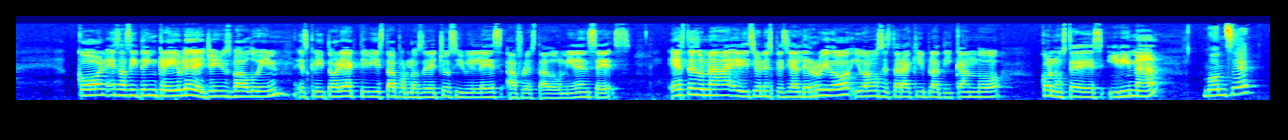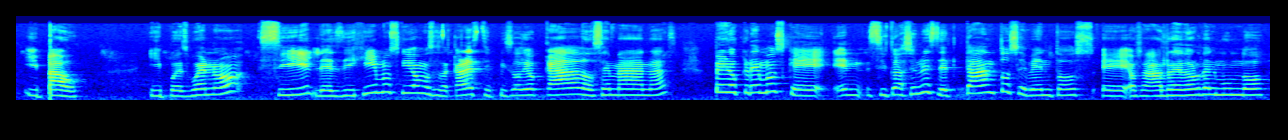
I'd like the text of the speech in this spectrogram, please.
con esa cita increíble de James Baldwin, escritor y activista por los derechos civiles afroestadounidenses. Esta es una edición especial de Ruido y vamos a estar aquí platicando con ustedes Irina, Monse y Pau. Y pues bueno, sí, les dijimos que íbamos a sacar este episodio cada dos semanas, pero creemos que en situaciones de tantos eventos, eh, o sea, alrededor del mundo,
